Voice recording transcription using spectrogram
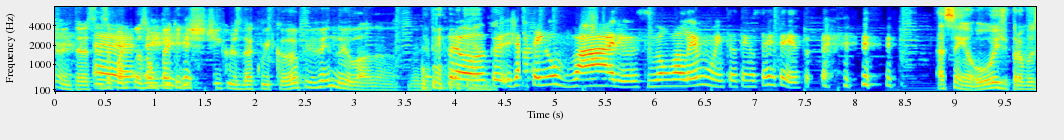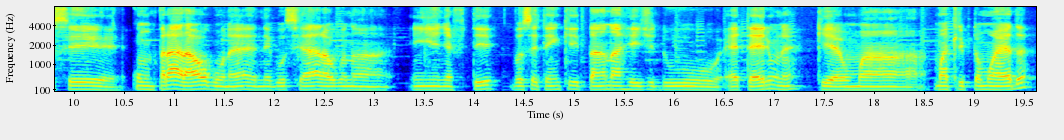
É interessante, é. você pode fazer um pack de stickers da QuickUp e vender lá na, no Pronto, já tenho vários, vão valer muito, eu tenho certeza. Assim, hoje para você comprar algo, né, negociar algo na em NFT, você tem que estar tá na rede do Ethereum, né, que é uma uma criptomoeda,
